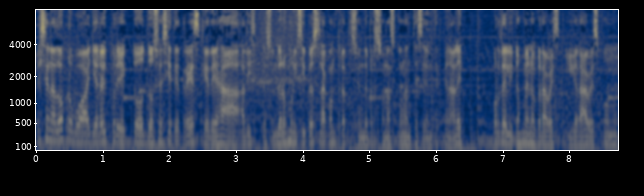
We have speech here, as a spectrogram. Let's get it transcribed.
El Senado aprobó ayer el proyecto 1273 que deja a discreción de los municipios la contratación de personas con antecedentes penales por delitos menos graves y graves, con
